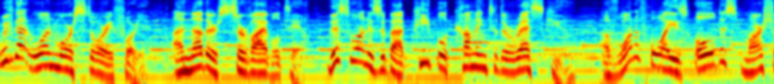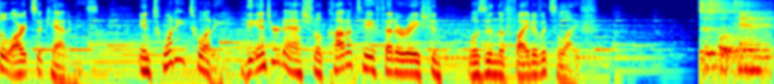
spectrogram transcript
We've got one more story for you another survival tale. This one is about people coming to the rescue of one of Hawaii's oldest martial arts academies. In 2020, the International Karate Federation was in the fight of its life. Cisco 10,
